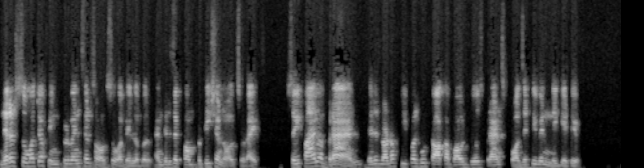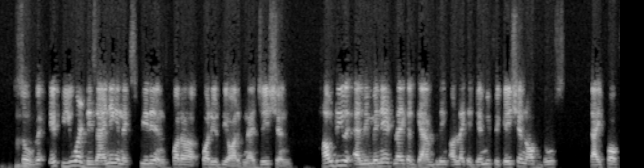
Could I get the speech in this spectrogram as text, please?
there are so much of influencers also available, and there is a competition also, right? So if I'm a brand, there is a lot of people who talk about those brands positive and negative. Mm-hmm. So if you are designing an experience for a for the organization, how do you eliminate like a gambling or like a gamification of those type of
